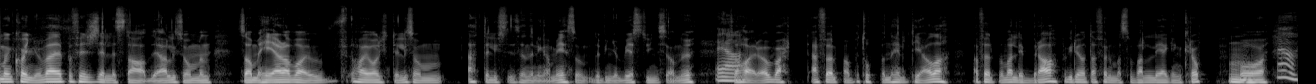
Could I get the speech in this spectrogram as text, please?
Man kan jo være på forskjellige stadier, liksom, men samme her da, var jo, har jo alltid liksom etter livsstilsendringa mi, som det begynner å bli en stund siden nå, Ja. så har jeg jo vært Jeg følte meg på toppen hele tida. da. Jeg følte meg veldig bra, på grunn av at jeg føler meg så veldig egen kropp. Og Ja.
